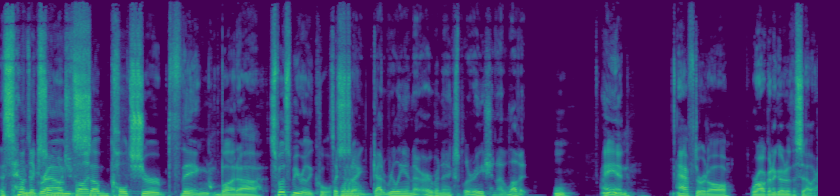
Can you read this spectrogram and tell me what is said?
It sounds like so underground much fun. subculture thing, but uh, it's supposed to be really cool. it's like when So- I got really into urban exploration. I love it. Mm. And after it all, we're all going to go to the cellar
